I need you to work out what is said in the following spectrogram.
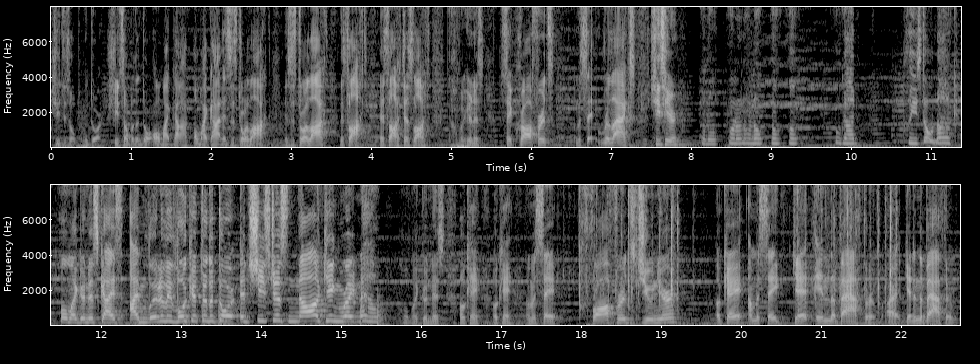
She just opened the door. She's opened the door. Oh my god. Oh my god. Is this door locked? Is this door locked? It's locked. It's locked. It's locked. Oh my goodness. I'm gonna say Crawford's. I'm gonna say relax. She's here. Oh no. Oh no no no no. Oh, oh god. Please don't knock. Oh my goodness, guys. I'm literally looking through the door and she's just knocking right now. Oh my goodness. Okay, okay. I'm gonna say Crawford's Jr. Okay, I'm gonna say get in the bathroom. All right, get in the bathroom.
